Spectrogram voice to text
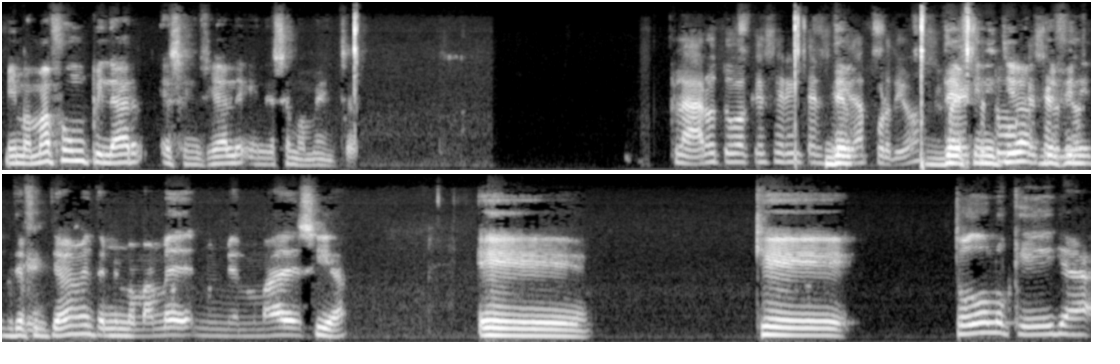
mi mamá fue un pilar esencial en ese momento. Claro, tuvo que ser intercedida por Dios. Definitiva, Dios, definitivamente, mi mamá, me, mi mamá decía eh, que todo lo que ella,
